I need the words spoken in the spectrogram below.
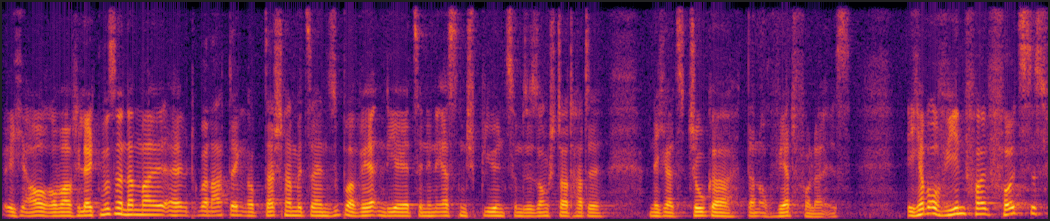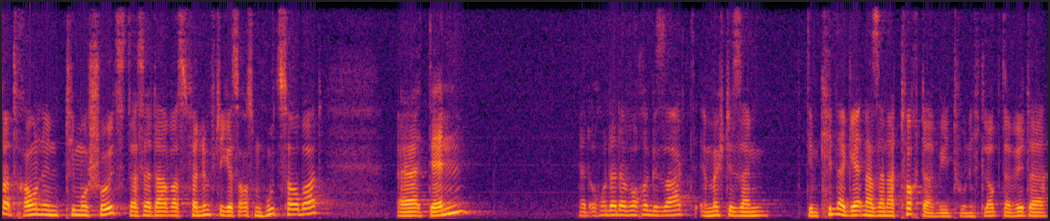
Ich auch, aber vielleicht muss man dann mal äh, drüber nachdenken, ob Daschner mit seinen super Werten, die er jetzt in den ersten Spielen zum Saisonstart hatte, nicht als Joker dann auch wertvoller ist. Ich habe auf jeden Fall vollstes Vertrauen in Timo Schulz, dass er da was Vernünftiges aus dem Hut zaubert. Äh, denn, er hat auch unter der Woche gesagt, er möchte seinem, dem Kindergärtner seiner Tochter wehtun. Ich glaube, da wird er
